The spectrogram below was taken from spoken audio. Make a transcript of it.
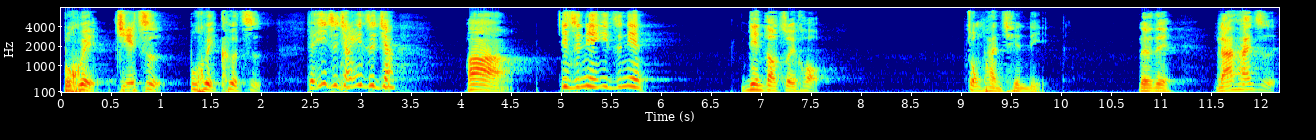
不会节制，不会克制，他一直讲，一直讲啊，一直念，一直念，念到最后众叛亲离，对不对？男孩子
